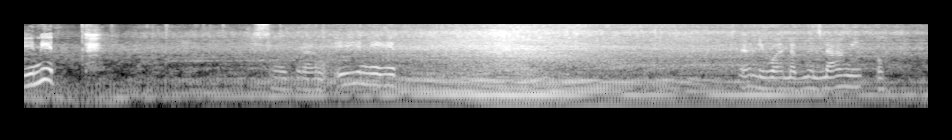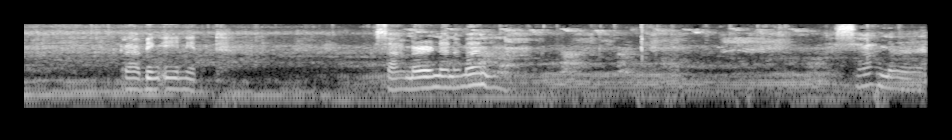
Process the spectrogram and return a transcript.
Init. Sobrang init. Ayan, liwanag ng langit. Oh. Grabing init. Summer na naman. Summer.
